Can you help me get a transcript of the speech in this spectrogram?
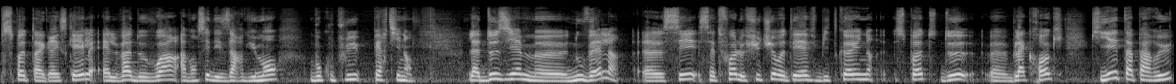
Spot à Grayscale, elle va devoir avancer des arguments beaucoup plus pertinents. La deuxième euh, nouvelle, c'est cette fois le futur ETF Bitcoin Spot de BlackRock qui est apparu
